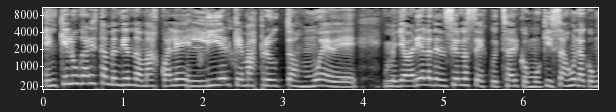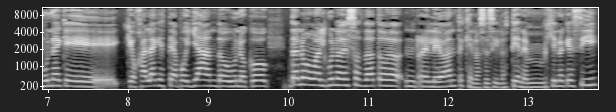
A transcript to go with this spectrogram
en qué lugar están vendiendo más? ¿Cuál es el líder que más productos mueve? Me llamaría la atención, no sé, escuchar como quizás una comuna que, que ojalá que esté apoyando, uno co Danos algunos de esos datos relevantes que no sé si los tienen, me imagino que sí.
